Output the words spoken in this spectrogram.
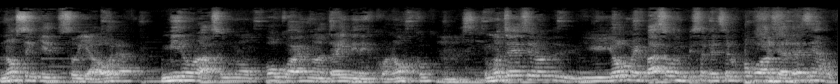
no sé quién soy ahora, miro hace unos pocos años atrás y me desconozco. Y muchas veces yo me paso, me empiezo a pensar un poco hacia atrás y hago,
